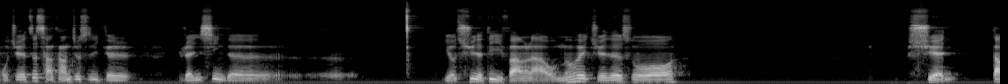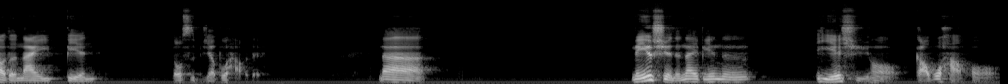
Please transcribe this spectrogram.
我觉得这常常就是一个人性的有趣的地方啦。我们会觉得说，选到的那一边都是比较不好的，那没有选的那一边呢，也许哦，搞不好哦，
